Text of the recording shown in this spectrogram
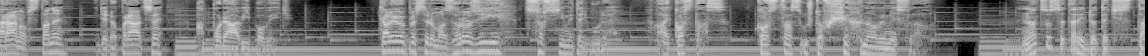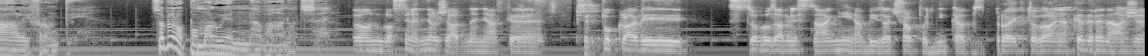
Ráno vstane, jde do práce a podá výpověď. Kaliope se doma zhrozí, co s nimi teď bude. Ale Kostas, Kostas už to všechno vymyslel. Na co se tady doteď stály fronty? Co bylo pomalu jen na Vánoce? On vlastně neměl žádné nějaké předpoklady z toho zaměstnání, aby začal podnikat. Projektoval nějaké drenáže,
